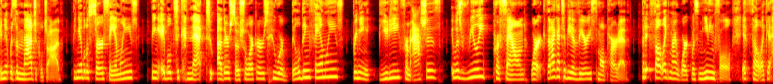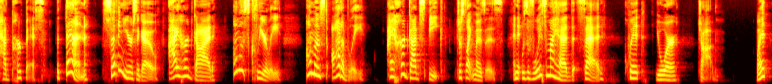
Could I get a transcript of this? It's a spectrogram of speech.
And it was a magical job, being able to serve families being able to connect to other social workers who were building families, bringing beauty from ashes. It was really profound work that I got to be a very small part of. But it felt like my work was meaningful. It felt like it had purpose. But then, seven years ago, I heard God almost clearly, almost audibly. I heard God speak, just like Moses. And it was a voice in my head that said, Quit your job. What?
